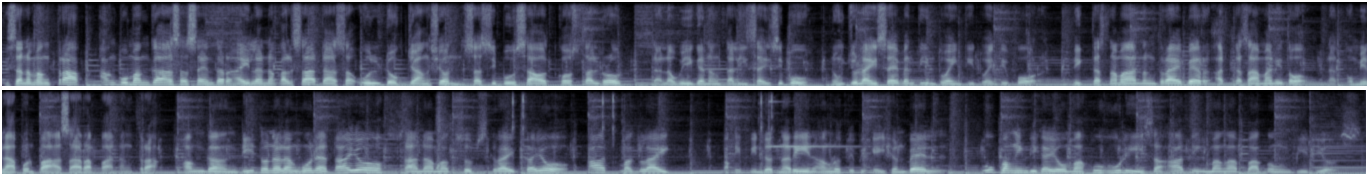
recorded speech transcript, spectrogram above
Isa namang truck ang bumangga sa center island ng kalsada sa Uldog Junction sa Cebu South Coastal Road, lalawigan ng Talisay, Cebu, noong July 17, 2024. Ligtas naman ng driver at kasama nito na tumilapon pa sa harapan ng truck. Hanggang dito na lang muna tayo. Sana mag-subscribe kayo at mag-like. Pakipindot na rin ang notification bell upang hindi kayo mahuhuli sa ating mga bagong videos.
